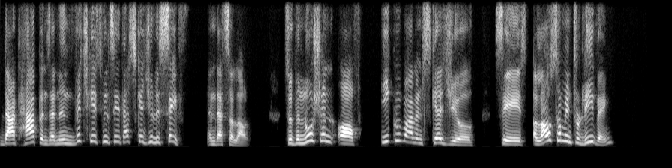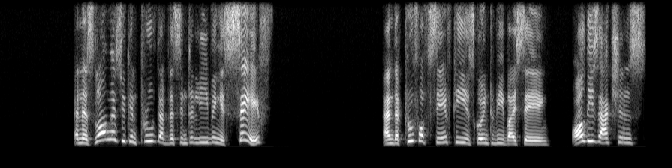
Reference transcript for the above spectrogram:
that happens, and in which case we'll say that schedule is safe, and that's allowed. So the notion of equivalent schedule says allow some interleaving. And as long as you can prove that this interleaving is safe, and the proof of safety is going to be by saying all these actions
